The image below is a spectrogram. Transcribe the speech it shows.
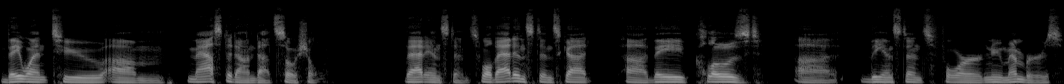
they went to um, Mastodon.social. That instance. Well, that instance got uh, they closed uh, the instance for new members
